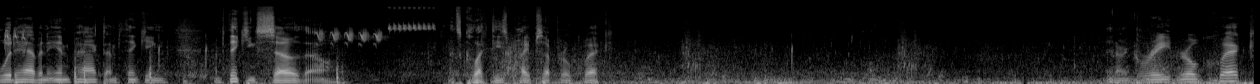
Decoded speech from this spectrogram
would have an impact. I'm thinking, I'm thinking so, though. Let's collect these pipes up real quick. And our grate real quick.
